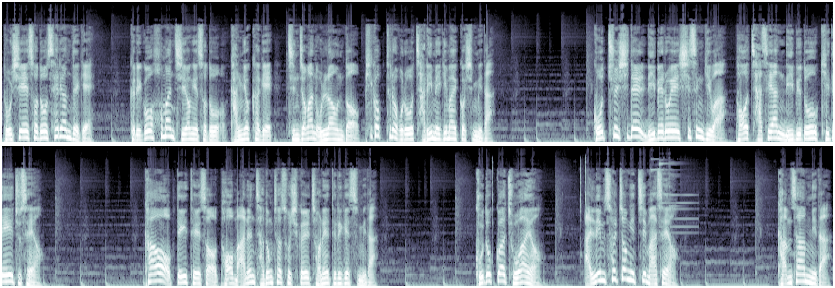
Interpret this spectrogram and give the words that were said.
도시에서도 세련되게, 그리고 험한 지형에서도 강력하게 진정한 올라운더 픽업 트럭으로 자리매김할 것입니다. 곧 출시될 리베로의 시승기와 더 자세한 리뷰도 기대해주세요. 카어 업데이트에서 더 많은 자동차 소식을 전해드리겠습니다. 구독과 좋아요, 알림 설정 잊지 마세요. 감사합니다.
